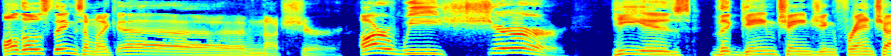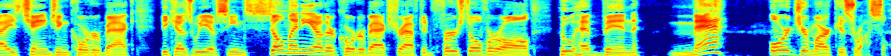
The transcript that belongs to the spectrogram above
All those things, I'm like, uh, I'm not sure. Are we sure? He is the game changing, franchise changing quarterback because we have seen so many other quarterbacks drafted first overall who have been meh or Jamarcus Russell.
